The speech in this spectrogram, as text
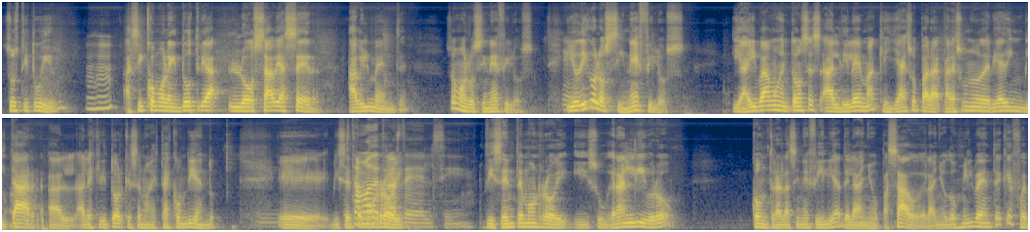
sustituir, así como la industria lo sabe hacer hábilmente. Somos los cinéfilos. Y yo digo los cinéfilos. Y ahí vamos entonces al dilema, que ya eso para, para eso uno debería de invitar al, al escritor que se nos está escondiendo, eh, Vicente Estamos Monroy. detrás de él, sí. Vicente Monroy y su gran libro contra la cinefilia del año pasado, del año 2020, que fue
